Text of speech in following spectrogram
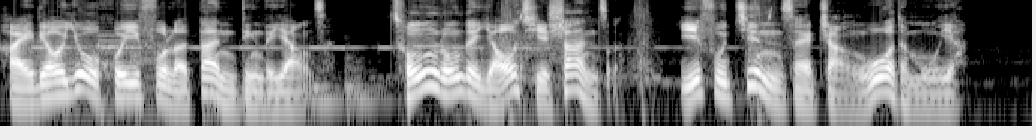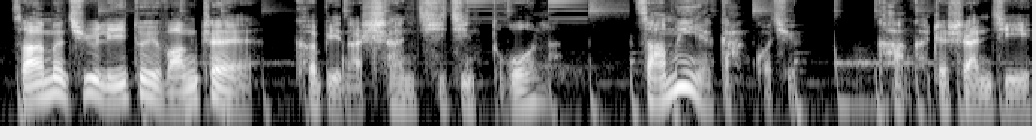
海雕又恢复了淡定的样子，从容地摇起扇子，一副尽在掌握的模样。咱们距离对王镇可比那山鸡近多了，咱们也赶过去，看看这山鸡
